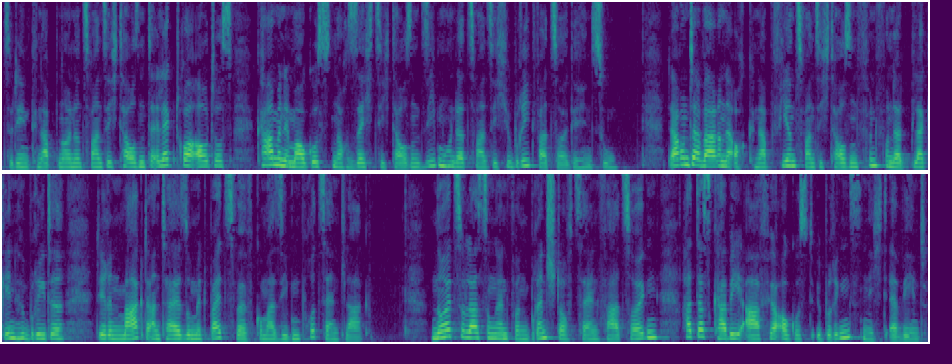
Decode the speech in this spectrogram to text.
Zu den knapp 29.000 Elektroautos kamen im August noch 60.720 Hybridfahrzeuge hinzu. Darunter waren auch knapp 24.500 Plug-in-Hybride, deren Marktanteil somit bei 12,7 Prozent lag. Neuzulassungen von Brennstoffzellenfahrzeugen hat das KBA für August übrigens nicht erwähnt.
